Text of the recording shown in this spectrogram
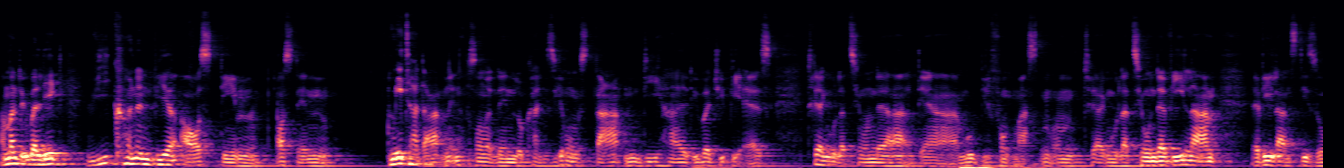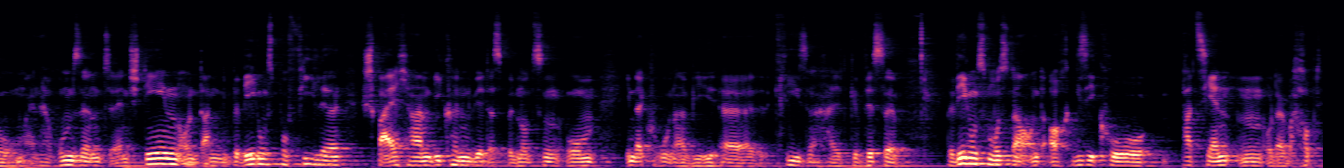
haben halt überlegt, wie können wir aus, dem, aus den Metadaten, insbesondere den Lokalisierungsdaten, die halt über GPS, Triangulation der, der Mobilfunkmasten und Triangulation der WLAN, äh, WLANs, die so um einen herum sind, entstehen und dann Bewegungsprofile speichern. Wie können wir das benutzen, um in der Corona-Krise halt gewisse Bewegungsmuster und auch Risikopatienten oder überhaupt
